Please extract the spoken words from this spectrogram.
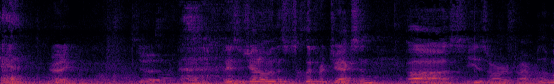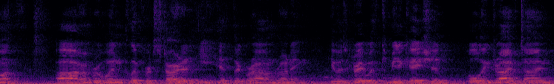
You ready? Ladies and gentlemen, this is Clifford Jackson. Uh, he is our driver of the month. Uh, I remember when Clifford started, he hit the ground running. He was great with communication, holding drive time,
